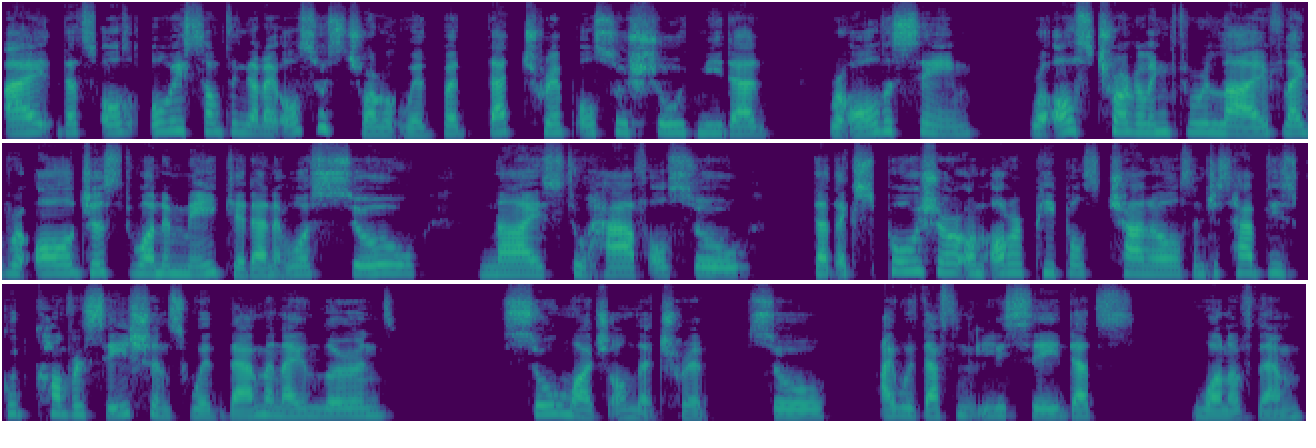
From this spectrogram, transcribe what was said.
I that's al- always something that I also struggled with. But that trip also showed me that we're all the same. We're all struggling through life. Like we're all just want to make it. And it was so nice to have also that exposure on other people's channels and just have these good conversations with them. And I learned so much on that trip. So I would definitely say that's one of them.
